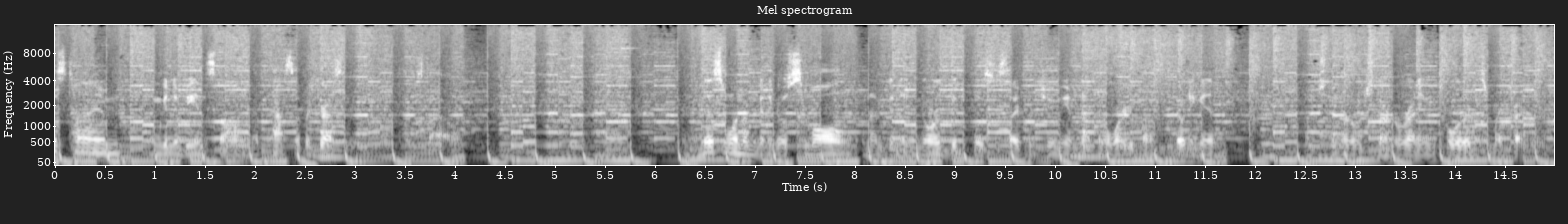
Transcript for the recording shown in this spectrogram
This time, I'm going to be installing a passive-aggressive style. And in this one, I'm going to go small, and I'm going to ignore the closest cipher to me. I'm not going to worry about decoding it. I'm just going to start running towards my treasure.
